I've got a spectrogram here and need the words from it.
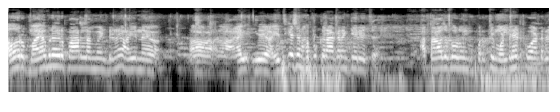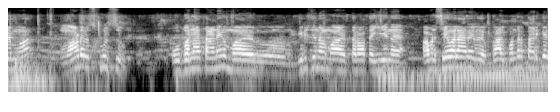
और मयाबनगर पार्लियामेंट ने ఆయన ఎడ్యుకేషన్ హబ్ कराकरन केले छे आता आज को प्रति मंडल हेडक्वार्टर में मॉडल स्कूल्स वो बनाताने గిరిజన మా తర్వాత ఈయన આપણે સેવાલારે કાલ પંદર તારીખે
